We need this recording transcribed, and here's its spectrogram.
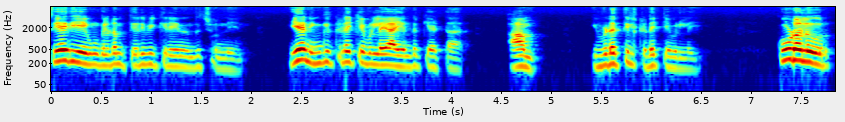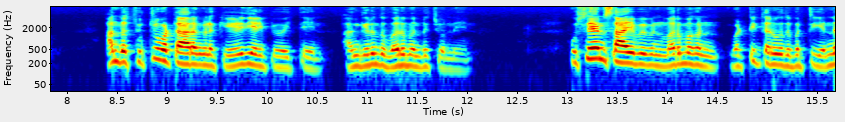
சேதியை உங்களிடம் தெரிவிக்கிறேன் என்று சொன்னேன். ஏன் இங்கு கிடைக்கவில்லையா என்று கேட்டார். ஆம் இவ்விடத்தில் கிடைக்கவில்லை. கூடலூர் அந்த சுற்று வட்டாரங்களுக்கு எழுதி அனுப்பி வைத்தேன். அங்கிருந்து வரும் என்று சொன்னேன். உசேன் சாஹிபுவின் மருமகன் வட்டி தருவது பற்றி என்ன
